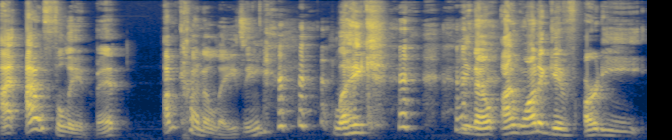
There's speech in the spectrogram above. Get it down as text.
I, I'll fully admit, I'm kind of lazy. like, you know, I want to give Artie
